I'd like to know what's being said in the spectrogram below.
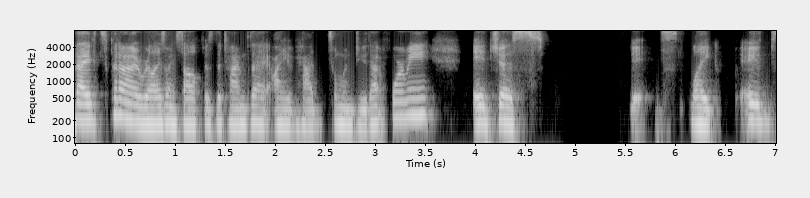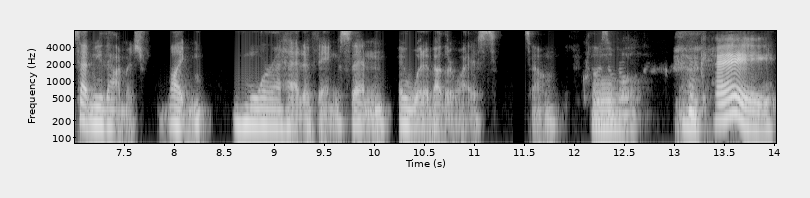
that's kind of I realize myself is the times that I have had someone do that for me. It just, it's like it set me that much like more ahead of things than I would have otherwise. So cool. okay.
